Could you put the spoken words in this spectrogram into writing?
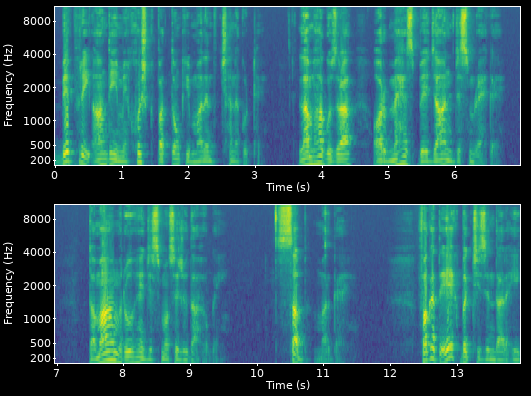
بفری آندھی میں خشک پتوں کی مانند چھنک اٹھے۔ لمحہ گزرا اور محض بے جان جسم رہ گئے۔ تمام روحیں جسموں سے جدا ہو گئیں۔ سب مر گئے۔ فقط ایک بچی زندہ رہی،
